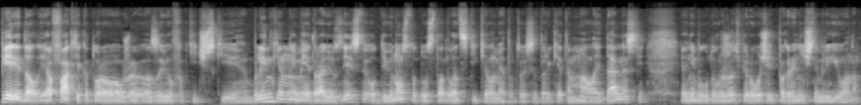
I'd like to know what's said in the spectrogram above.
передал, и о факте которого уже заявил фактически Блинкен, имеет радиус действия от 90 до 120 километров. То есть это ракеты малой дальности, и они будут угрожать в первую очередь пограничным регионам.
